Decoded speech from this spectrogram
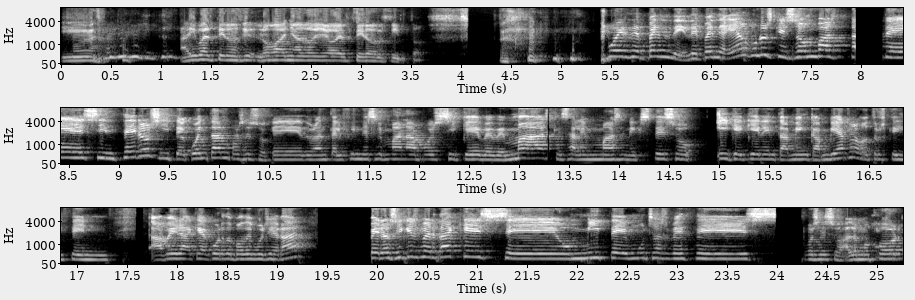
Ahí va el tironcito. Luego añado yo el tironcito. Pues depende, depende. Hay algunos que son bastante sinceros y te cuentan, pues eso, que durante el fin de semana pues sí que beben más, que salen más en exceso y que quieren también cambiarlo. Otros que dicen, a ver a qué acuerdo podemos llegar. Pero sí que es verdad que se omite muchas veces, pues eso, a lo mejor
